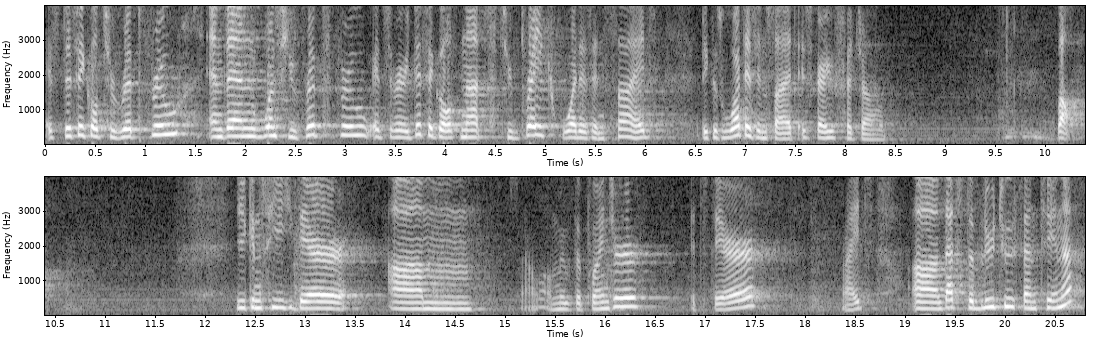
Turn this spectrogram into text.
it's difficult to rip through, and then once you've ripped through, it's very difficult not to break what is inside, because what is inside is very fragile. Well, you can see there, um, so I'll move the pointer, it's there, right? Uh, that's the Bluetooth antenna.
